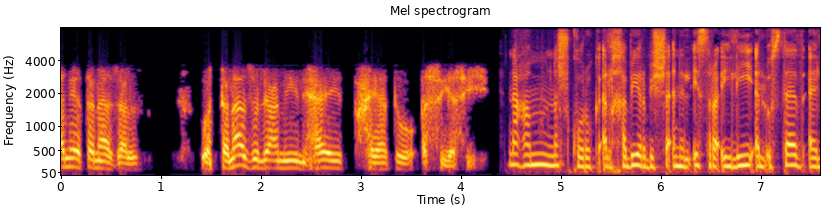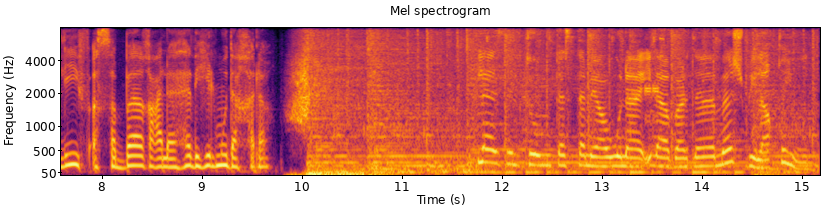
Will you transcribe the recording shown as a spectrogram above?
أن يتنازل والتنازل يعني نهاية حياته السياسية. نعم نشكرك الخبير بالشأن الإسرائيلي الأستاذ أليف الصباغ على هذه المداخلة. لازلتم تستمعون إلى برنامج بلا قيود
